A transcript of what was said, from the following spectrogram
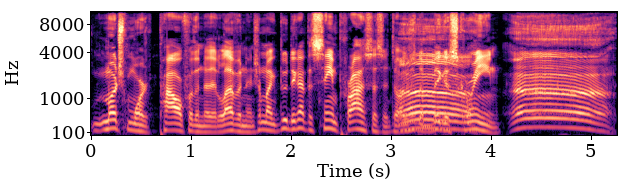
much more powerful than the 11 inch. I'm like, dude, they got the same processor, though. It's just a bigger screen. Uh,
